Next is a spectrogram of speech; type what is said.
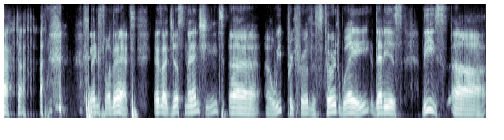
Thanks for that. As I just mentioned, uh, uh, we prefer this third way. That is, these uh,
